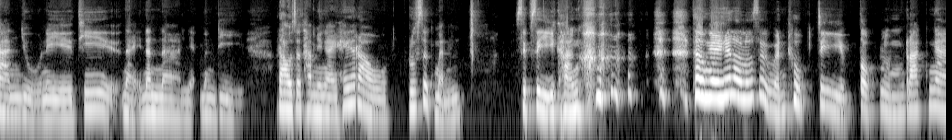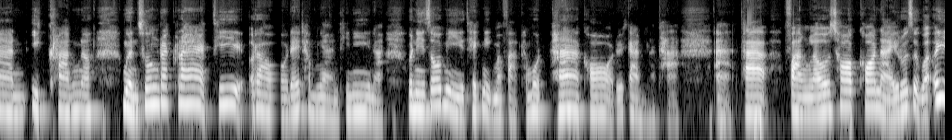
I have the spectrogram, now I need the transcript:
การอยู่ในที่ไหนนานๆเนี่ยมันดี เราจะทำยังไงให้เรารู้สึกเหมือนสิบสี่อีกครั้ง ทำไงให้เรารู้สึกเหมือนถูกจีบตกหลุมรักงานอีกครั้งเนาะเหมือนช่วงแรก ๆ ที่เราได้ทำงานที่นี่นะวันนี้โจ้มีเทคนิคมาฝากทั้งหมด 5 ข้อด้วยกันนะคะอ่าถ้าฟังแล้วชอบข้อไหนรู้สึกว่า เอ้ย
